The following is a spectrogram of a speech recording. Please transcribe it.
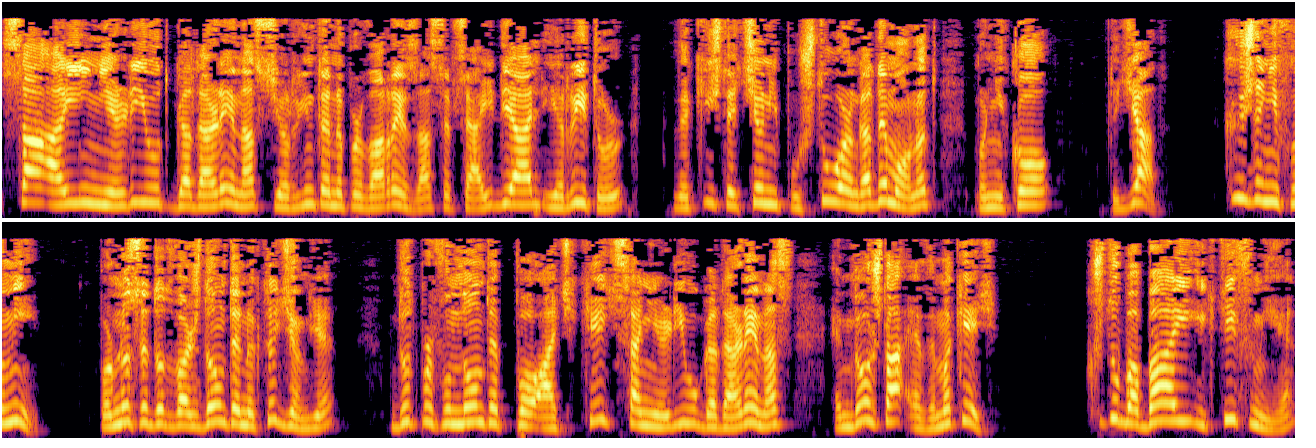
sa ai i njeriut gadarenas që rrinte nëpër varreza, sepse ai ishte djalë i rritur dhe kishte qenë i pushtuar nga demonët për një kohë të gjatë. Ky ishte një fëmijë, por nëse do të vazhdonte në këtë gjendje, do të përfundonte po aq keq sa njeriu gadarenas e ndoshta edhe më keq. Kështu babai i këtij fëmije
